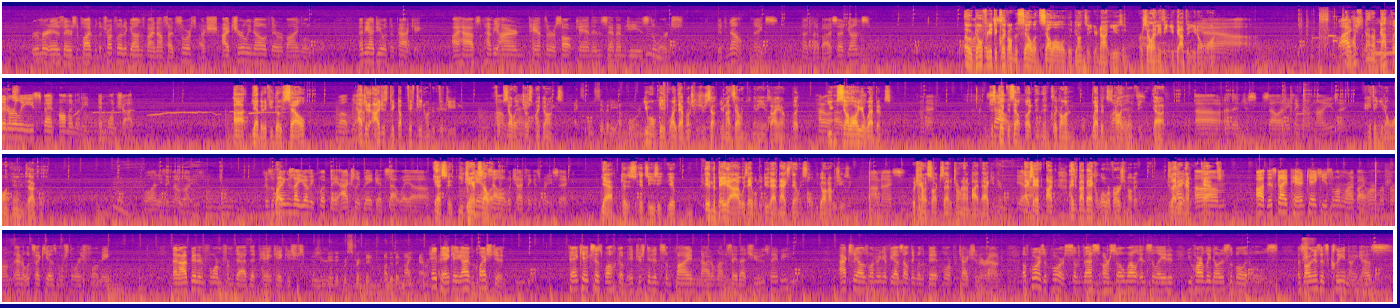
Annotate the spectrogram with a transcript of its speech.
Rumor is they were supplied with a truckload of guns by an outside source. I sh I'd surely know if they were buying local. Any idea what they're packing? I have some heavy iron, Panther, assault cannons, MMGs, the hmm. works. Good to know. Thanks. Now, can I buy said guns? Oh, don't forget to click on the sell and sell all of the guns that you're not using, or sell anything you've got that you don't want. Yeah. I I just forgot I've got those. literally spent all my money in one shot. Uh, yeah, but if you go sell, Well, yeah. I just I just picked up 1550 from Oh, selling dang. just my guns. Exclusivity accord. You won't get quite that much because you're sell- you're not selling as many as I am, but How do you can oh, sell yeah. all your weapons. Okay. Just click the sell button and then click on weapons. Is probably the only thing you got. Uh, and then just sell anything that I'm not using. Anything you don't want. Yeah, exactly. Well, anything that I'm not using. Because the Right. things that you have equipped, they actually make it so that way, uh, Yes, it, you can't, sell it. sell it, which I think is pretty sick. Yeah, because it's easy. It, in the beta, I was able to do that and accidentally sold the gun I was using, Oh, nice. which kind of sucked because I had to turn around and buy it back again. Yeah. Actually, I had to buy I had to buy back a lower version of it because I didn't have Alright, any caps. Um, uh, this guy Pancake, he's the one where I buy armor from, and it looks like he has more story for me. And I've been informed from Dad that Pancake is just weird. Restricted under the Knight Errant. Hey Pancake, I have a question. Pancake says welcome. Interested in some fine, I don't know how to say that, shoes maybe? Actually, I was wondering if you have something with a bit more protection around. Of course, of course. Some vests are so well insulated, you hardly notice the bullet holes. As long as it's clean, I guess.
